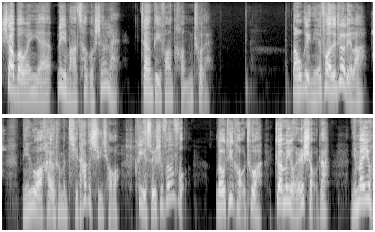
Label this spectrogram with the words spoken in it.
少保闻言，立马侧过身来，将地方腾出来。那我给您放在这里了。您若还有什么其他的需求，可以随时吩咐。楼梯口处专门有人守着，您慢用。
